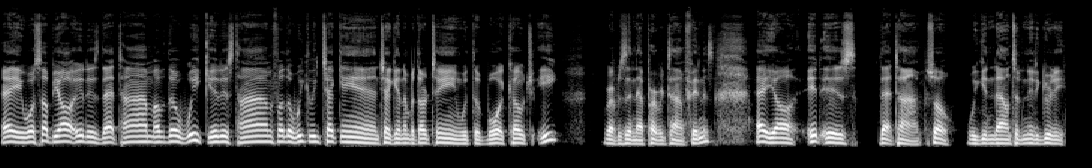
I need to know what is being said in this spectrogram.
Hey, what's up, y'all? It is that time of the week. It is time for the weekly check in. Check in number 13 with the boy, Coach E, representing that perfect time fitness. Hey, y'all, it is that time. So we getting down to the nitty gritty.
